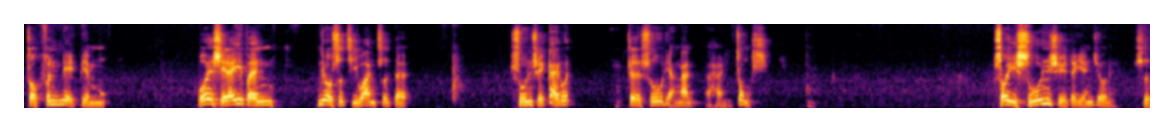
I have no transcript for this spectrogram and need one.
做分类编目，我也写了一本六十几万字的《俗文学概论》，这个书两岸很重视，所以俗文学的研究呢是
